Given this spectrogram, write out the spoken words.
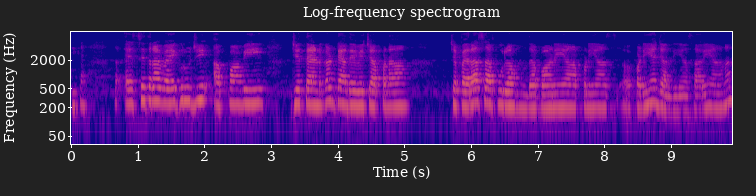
ਠੀਕ ਹੈ? ਤਾਂ ਇਸੇ ਤਰ੍ਹਾਂ ਵਾਹਿਗੁਰੂ ਜੀ, ਆਪਾਂ ਵੀ ਜੇ 3 ਘੰਟਿਆਂ ਦੇ ਵਿੱਚ ਆਪਣਾ ਚਪਹਿਰਾ ਸਾਹਿਬ ਪੂਰਾ ਹੁੰਦਾ, ਬਾਣੀਆਂ ਆਪਣੀਆਂ ਪੜੀਆਂ ਜਾਂਦੀਆਂ ਸਾਰੀਆਂ, ਹਨਾ?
